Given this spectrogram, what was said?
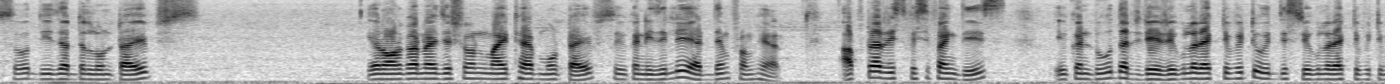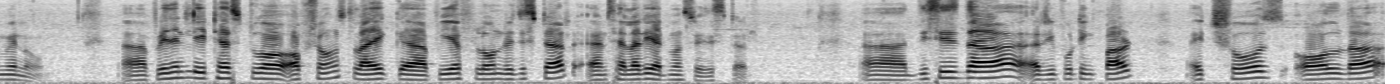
so these are the loan types. Your organization might have more types. So you can easily add them from here. After specifying this you can do the regular activity with this regular activity menu. Uh, presently it has two options like uh, pf loan register and salary advance register. Uh, this is the reporting part it shows all the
